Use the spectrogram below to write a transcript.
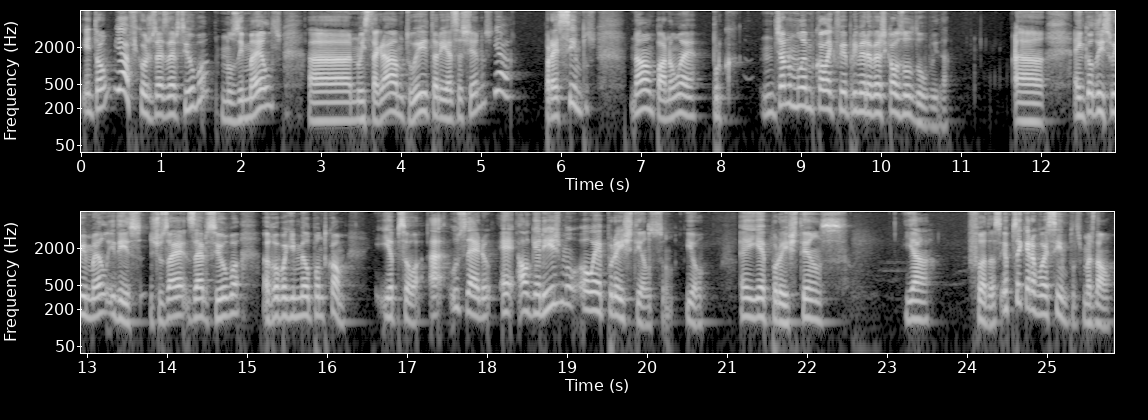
Então, já yeah, ficou José Zero Silva nos e-mails, uh, no Instagram, Twitter e essas cenas. Yeah, parece simples. Não, pá, não é. Porque já não me lembro qual é que foi a primeira vez que causou dúvida. Uh, em que eu disse o e-mail e disse josé gmail.com e a pessoa, ah, o zero é algarismo ou é por extenso? E eu, aí é por extenso. Ya, yeah. foda-se. Eu pensei que era boa simples, mas não.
